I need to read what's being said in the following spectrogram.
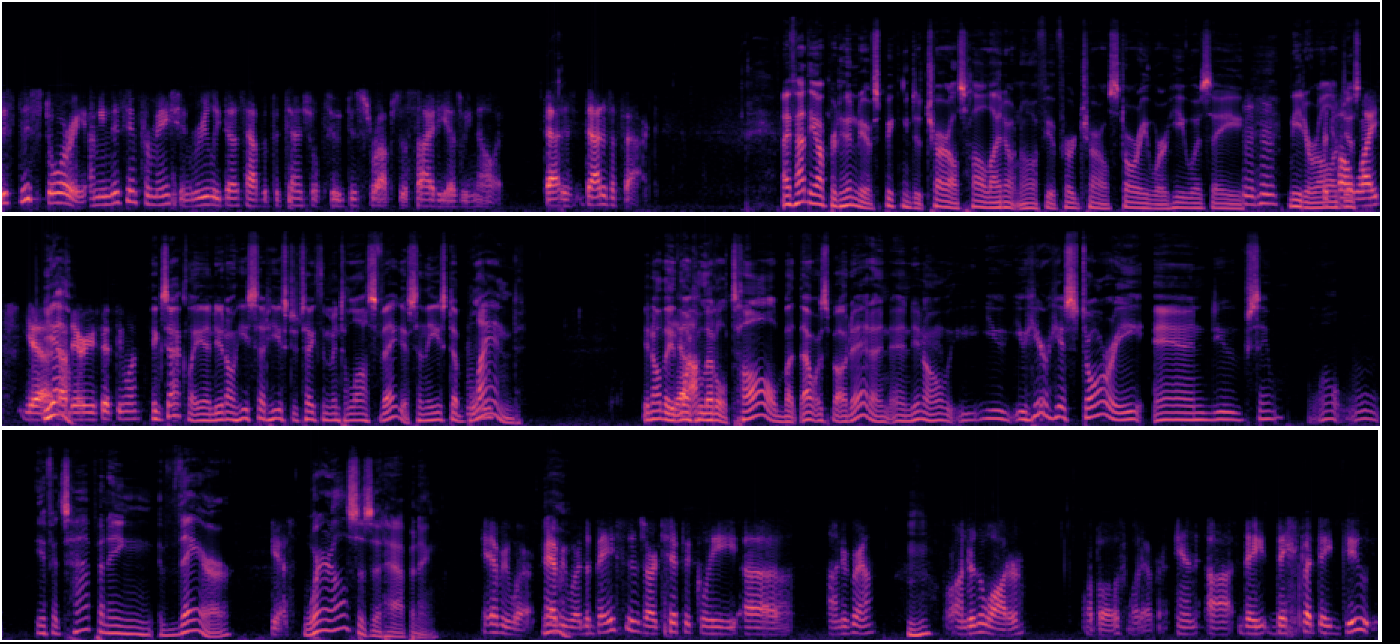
this this story, I mean, this information really does have the potential to disrupt society as we know it. That is that is a fact. I've had the opportunity of speaking to Charles Hall. I don't know if you've heard Charles' story where he was a Mhm. The meteorologist. tall whites, yeah, yeah. Area 51. Exactly. And, you know, he said he used to take them into Las Vegas and they used to blend. You know, Mm-hmm. Yeah. look a little tall, but that was about it. And, and you know, you, you hear his story and you say, well, if it's happening there, Yes, where else is it happening? everywhere, Yeah. everywhere. The bases are typically uh, underground Mhm. or under the water, or both, whatever. And uh, they they but they do.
